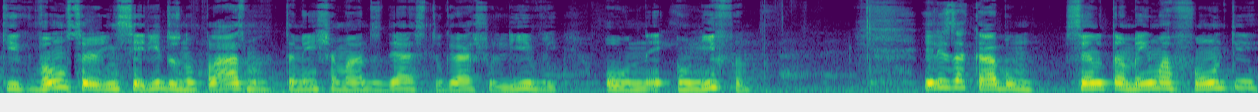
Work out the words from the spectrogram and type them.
que vão ser inseridos no plasma, também chamados de ácido graxo livre ou, ou NIFA, eles acabam sendo também uma fonte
